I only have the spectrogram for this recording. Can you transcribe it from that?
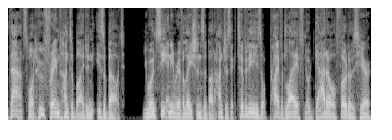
That's what Who Framed Hunter Biden is about. You won't see any revelations about Hunter's activities or private life, no data or photos here.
